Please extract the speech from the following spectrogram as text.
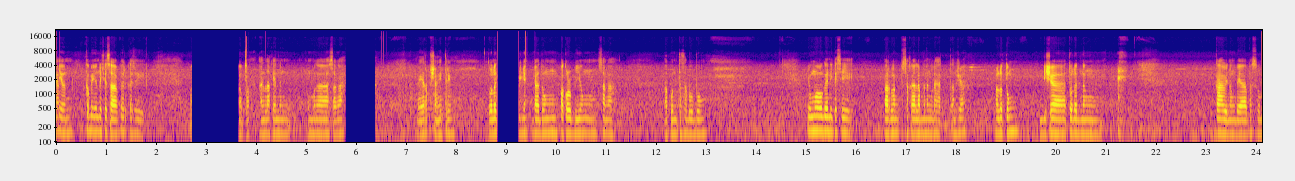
Ngayon, kami yung nagsasuffer kasi apa, ang laki ng, ng mga sanga. Mahirap siyang itrim. Tulad niya, gadong pakorbi yung sanga papunta sa bubong. Yung mahogany kasi para lang sa kalaman ng lahat. Ano siya? Malutong. Hindi siya tulad ng kahoy ng bayabas. So,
